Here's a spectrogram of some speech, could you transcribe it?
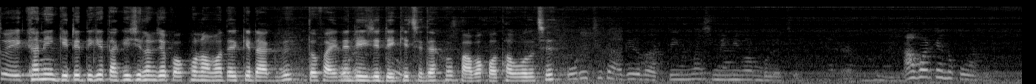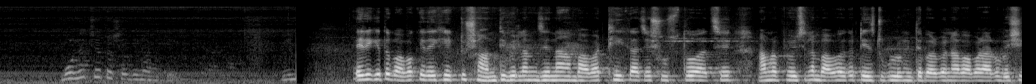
তো এখানেই গেটের দিকে তাকিয়েছিলাম যে কখন আমাদেরকে ডাকবে। তো ফাইনালি এই যে ডেকেছে, দেখো, বাবা কথা বলছে। করেছি তো আগের বার, তিন মাস মিনিমাম বলেছে। আবার কেন করব? বলেছে তো সেদিন আমাকে। এদিকে তো বাবাকে দেখে একটু শান্তি পেলাম যে না, বাবা ঠিক আছে, সুস্থ আছে। আমরা ভেবেছিলাম বাবা হয়তো টেস্টগুলো নিতে পারবে না, বাবার আরও বেশি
